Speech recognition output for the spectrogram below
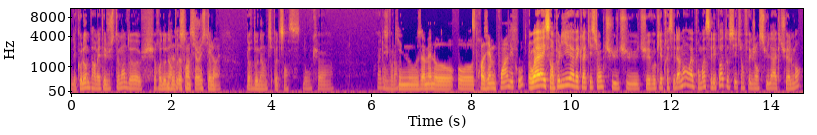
les colos me permettaient justement de redonner un peu de sens. Utile, ouais. De redonner un petit peu de sens. Donc ce qui nous amène au, troisième point du coup. Ouais, c'est un peu lié avec la question que tu, tu, tu évoquais précédemment. Ouais, pour moi, c'est les potes aussi qui ont fait que j'en suis là actuellement.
